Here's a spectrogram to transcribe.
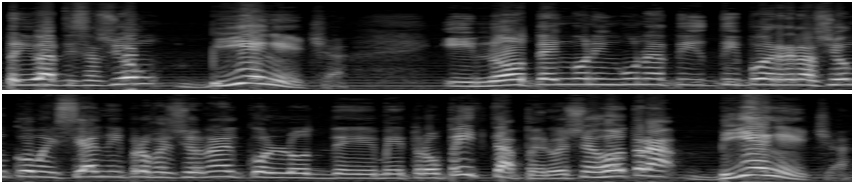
privatización bien hecha. Y no tengo ningún tipo de relación comercial ni profesional con los de Metropista, pero esa es otra bien hecha.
